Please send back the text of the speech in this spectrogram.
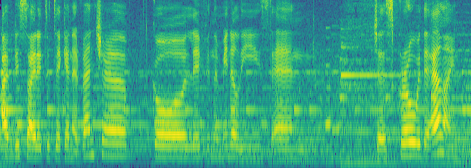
I've decided to take an adventure, go live in the Middle East and just grow with the airline.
